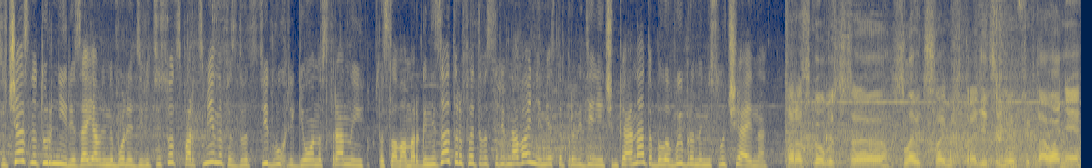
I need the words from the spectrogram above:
Сейчас на турнире заявлены более 900 спортсменов из 22 регионов страны. По словам организаторов этого соревнования, место проведения чемпионата было выбрано не случайно. Саратовская область э, славится своими традициями в фехтовании.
